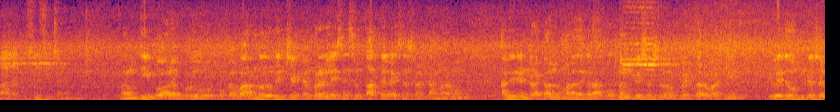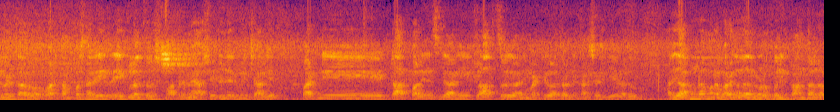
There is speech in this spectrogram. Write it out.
వాళ్ళకు సూచించడం మనం దీపావళి అప్పుడు ఒక వారం రోజులు ఇచ్చే టెంపరీ లైసెన్స్ తాత్కాలిక లైసెన్స్ అంటాం మనము. అవి రెండు రకాలు మన దగ్గర ఓపెన్ ప్లేసెస్లో పెడతారు వాటిని. ఏవైతే ఓపెన్ ప్లేసెస్లో పెడతారో వాటి కంపల్సరీ రేకులతో మాత్రమే ఆ షెడ్ నిర్మించాలి. వాటిని టార్పాలిన్స్ కానీ క్లాత్స్ కానీ మట్టి వాళ్ళతో కన్స్ట్రక్షన్ చేయగలదు. అది కాకుండా మన వరంగల్ నగరంలో కొన్ని ప్రాంతాల్లో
